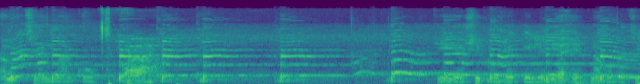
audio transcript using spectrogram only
आमचे नागोबा. ही अशी पूजा केलेली आहे नागोबाची.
